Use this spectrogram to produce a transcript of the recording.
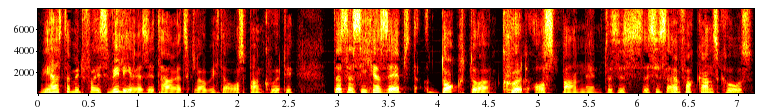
wie heißt er mit ist Willi Resetaritz, glaube ich, der Ostbahn Kurti, dass er sich ja selbst Dr. Kurt Ostbahn nennt. Das ist, es ist einfach ganz groß.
